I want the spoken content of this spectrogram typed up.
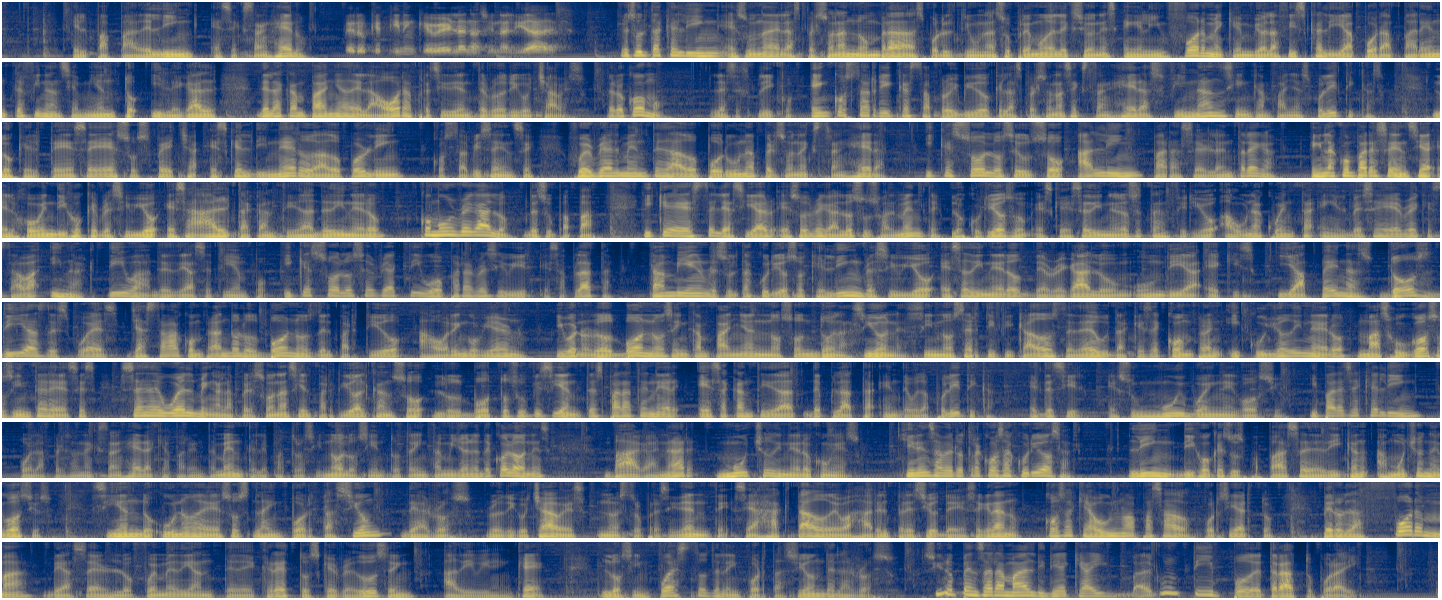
El papá de Lin es extranjero. ¿Pero qué tienen que ver las nacionalidades? Resulta que Lin es una de las personas nombradas por el Tribunal Supremo de Elecciones en el informe que envió a la Fiscalía por aparente financiamiento ilegal de la campaña del ahora presidente Rodrigo Chávez. ¿Pero cómo? Les explico. En Costa Rica está prohibido que las personas extranjeras financien campañas políticas. Lo que el TSE sospecha es que el dinero dado por Lin, costarricense, fue realmente dado por una persona extranjera y que solo se usó a Lin para hacer la entrega. En la comparecencia, el joven dijo que recibió esa alta cantidad de dinero como un regalo de su papá y que éste le hacía esos regalos usualmente. Lo curioso es que ese dinero se transfirió a una cuenta en el BCR que estaba inactiva desde hace tiempo y que solo se reactivó para recibir esa plata. También resulta curioso que Lin recibió ese dinero de regalo un día X y apenas dos días después ya estaba comprando los bonos del partido ahora en gobierno. Y bueno, los bonos en campaña no son donaciones, sino certificados de deuda que se compran y cuyo dinero, más jugosos intereses, se devuelven a la persona si el partido alcanzó los votos suficientes para tener esa cantidad de plata en deuda política. Es decir, es un muy buen negocio. Y parece que Lin o la persona extranjera que aparentemente le patrocinó los 130 millones de colones va a ganar mucho dinero con eso. ¿Quieren saber otra cosa curiosa? Lin dijo que sus papás se dedican a muchos negocios, siendo uno de esos la importación de arroz. Rodrigo Chávez, nuestro presidente, se ha jactado de bajar el precio de ese grano, cosa que aún no ha pasado, por cierto, pero la forma de hacerlo fue mediante decretos que reducen, adivinen qué, los impuestos de la importación del arroz. Si uno pensara mal, diría que hay algún tipo de trato por ahí.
